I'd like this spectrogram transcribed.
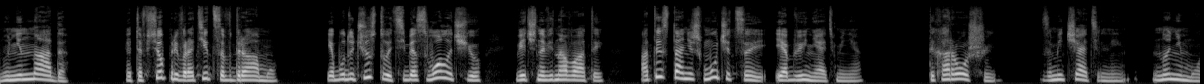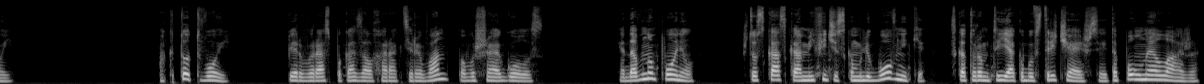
ну не надо. Это все превратится в драму. Я буду чувствовать себя сволочью, вечно виноватой, а ты станешь мучиться и обвинять меня. Ты хороший, замечательный, но не мой. А кто твой? Первый раз показал характер Иван, повышая голос. Я давно понял, что сказка о мифическом любовнике, с которым ты якобы встречаешься, это полная лажа,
